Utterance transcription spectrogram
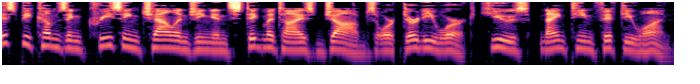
This becomes increasing challenging in stigmatized jobs or dirty work Hughes, 1951.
